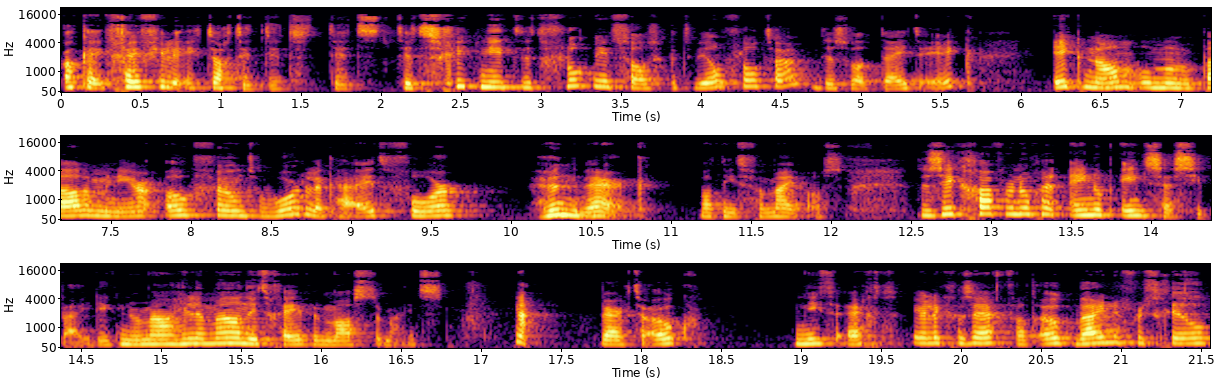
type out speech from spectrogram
Oké, ik geef jullie. Ik dacht: dit, dit, dit, dit schiet niet, dit vlot niet zoals ik het wil vlotten. Dus wat deed ik? Ik nam op een bepaalde manier ook verantwoordelijkheid voor hun werk, wat niet van mij was. Dus ik gaf er nog een één op één sessie bij, die ik normaal helemaal niet geef in masterminds. Nou, werkte ook Niet echt, eerlijk gezegd. Had ook weinig verschil.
